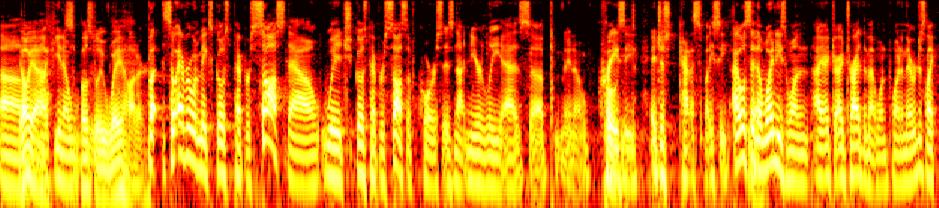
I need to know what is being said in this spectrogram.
Um, oh yeah, like you know. supposedly way hotter. But so everyone makes ghost pepper sauce now, which ghost pepper sauce, of course, is not nearly as uh, you know crazy. Potent. It's just kind of spicy. I will say the Wendy's one, I, I tried them at one point, and they were just like,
